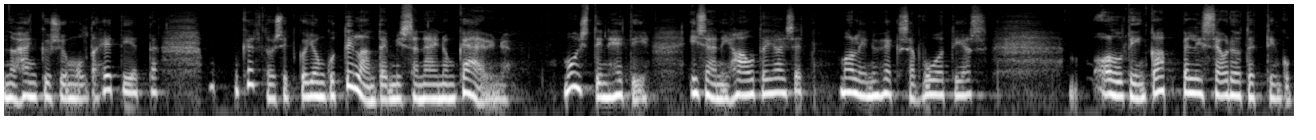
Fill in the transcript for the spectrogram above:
No hän kysyi multa heti, että kertoisitko jonkun tilanteen, missä näin on käynyt. Muistin heti isäni hautajaiset. Mä olin yhdeksänvuotias. Oltiin kappelissa odotettiin, kun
